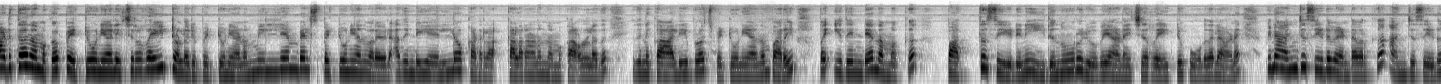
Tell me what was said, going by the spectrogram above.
അടുത്ത നമുക്ക് പെറ്റൂണിയയിൽ ഇച്ചിരി റേറ്റ് ഉള്ളൊരു പെറ്റൂണിയാണ്. മില്ലിയം ബെൽസ് പെറ്റൂണിയ എന്ന് പറയുമല്ലോ അതിന്റെ യെല്ലോ കളർ കളറാണ് നമുക്ക് ഉള്ളത്. ഇതിന് കാലിബ്രോച്ച് പെറ്റൂണിയ എന്നും പറയും. അപ്പോൾ ഇതിന്റെ നമുക്ക് പത്ത് സീഡിന് ഇരുന്നൂറ് രൂപയാണ് ഇച്ചിരി റേറ്റ് കൂടുതലാണ്. പിന്നെ അഞ്ച് സീഡ് വേണ്ടവർക്ക് അഞ്ച് സീഡ്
